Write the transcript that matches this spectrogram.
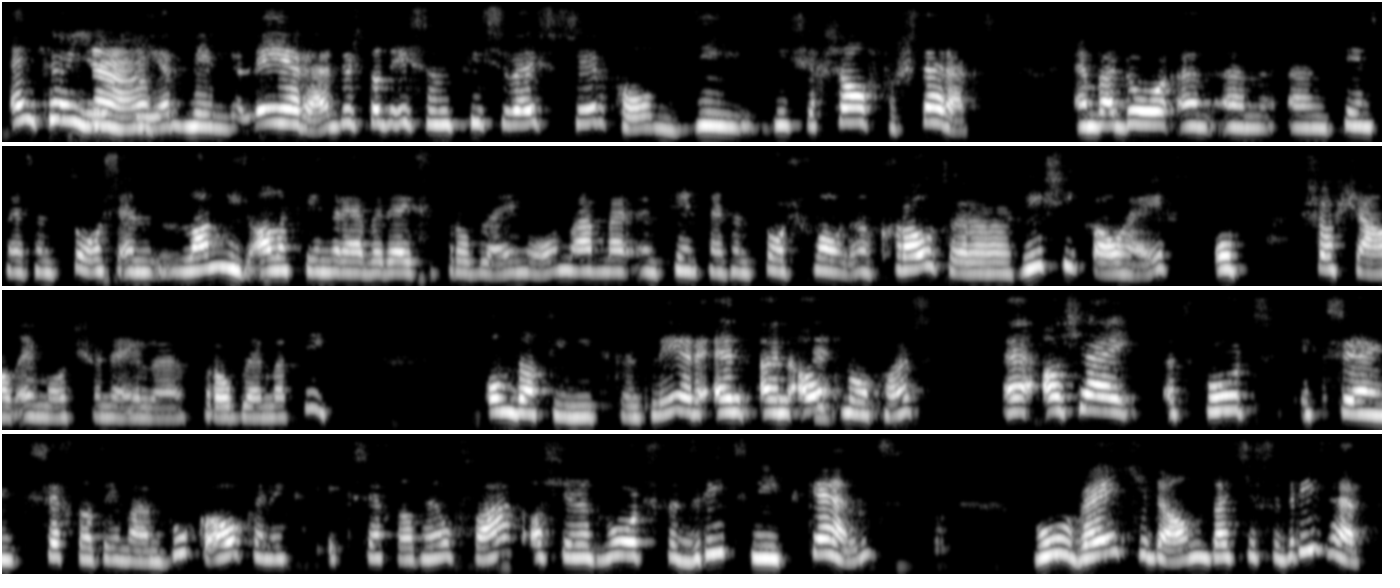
En kun je Ja. weer minder leren. Dus dat is een visuele cirkel die, die zichzelf versterkt. En waardoor een, een, een kind met een TOS, en lang niet alle kinderen hebben deze problemen hoor, maar een kind met een TOS gewoon een groter risico heeft op sociaal-emotionele problematiek. Omdat hij niet kunt leren. En, en ook nog eens, als jij het woord, ik zeg, ik zeg dat in mijn boek ook, en ik, ik zeg dat heel vaak, als je het woord verdriet niet kent, hoe weet je dan dat je verdriet hebt?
